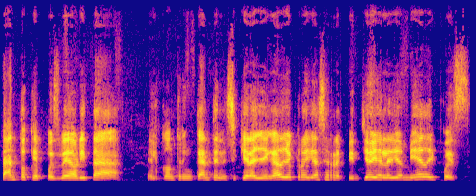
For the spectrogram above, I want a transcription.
Tanto que pues ve ahorita el contrincante ni siquiera ha llegado, yo creo ya se arrepintió, ya le dio miedo y pues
